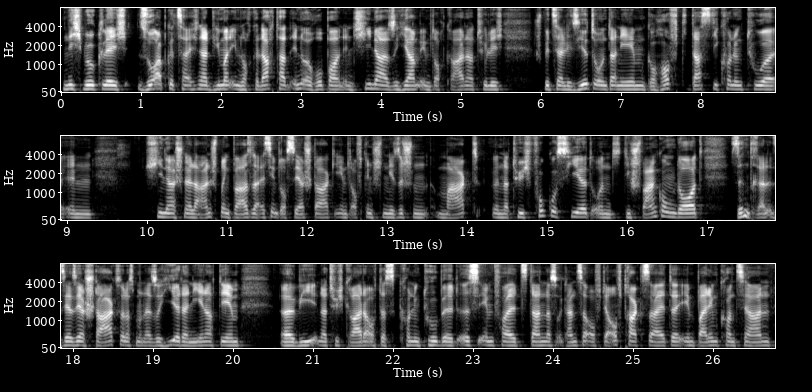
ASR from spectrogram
nicht wirklich so abgezeichnet hat, wie man eben noch gedacht hat, in Europa und in China. Also hier haben eben doch gerade natürlich spezialisierte Unternehmen gehofft, dass die Konjunktur in China schneller anspringt. Basler ist eben auch sehr stark eben auf den chinesischen Markt äh, natürlich fokussiert und die Schwankungen dort sind sehr, sehr stark, sodass man also hier dann je nachdem, wie natürlich gerade auch das Konjunkturbild ist, ebenfalls dann das Ganze auf der Auftragsseite eben bei dem Konzern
